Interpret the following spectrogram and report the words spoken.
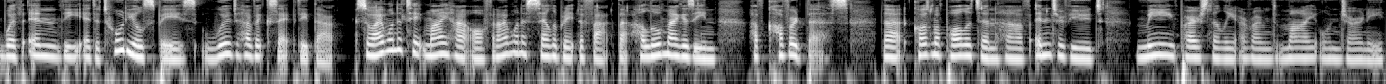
within the editorial space would have accepted that. So I want to take my hat off and I want to celebrate the fact that Hello Magazine have covered this, that Cosmopolitan have interviewed me personally around my own journey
